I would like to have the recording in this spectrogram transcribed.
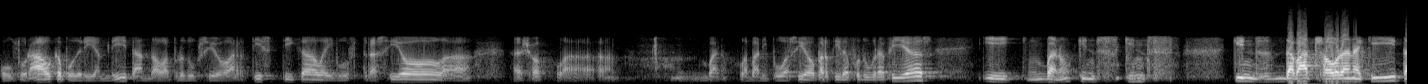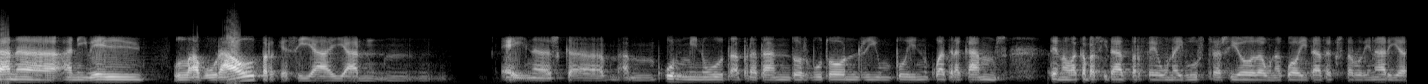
cultural, que podríem dir, tant de la producció artística, la il·lustració, la, això, la, bueno, la manipulació a partir de fotografies i bueno, quins, quins, quins debats s'obren aquí tant a, a nivell laboral, perquè si ja hi ha eines que amb un minut apretant dos botons i omplint quatre camps tenen la capacitat per fer una il·lustració d'una qualitat extraordinària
